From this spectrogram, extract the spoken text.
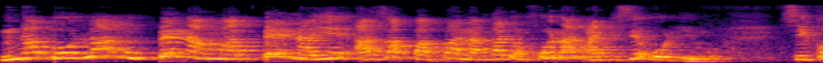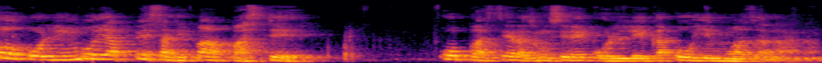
na bolamu mpe na mabe na ye aza papa na nga donc fo nalakise bolingo. Sikoyo bolingo oyo apesaka epa ya paster oyo paster azongiseli koleka oyo ye mo azalaka nango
